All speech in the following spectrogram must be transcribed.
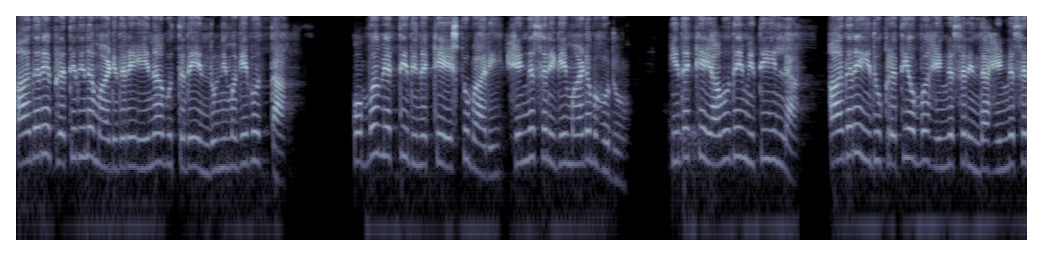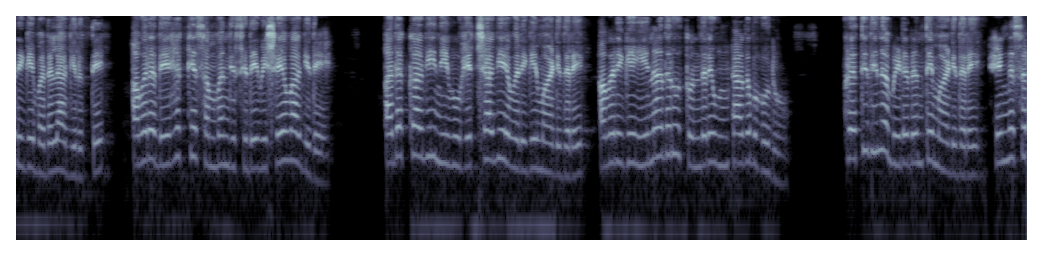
ಆದರೆ ಪ್ರತಿದಿನ ಮಾಡಿದರೆ ಏನಾಗುತ್ತದೆ ಎಂದು ನಿಮಗೆ ಗೊತ್ತಾ? ಒಬ್ಬ ವ್ಯಕ್ತಿ ದಿನಕ್ಕೆ ಎಷ್ಟು ಬಾರಿ ಹೆಂಗಸರಿಗೆ ಮಾಡಬಹುದು? ಇದಕ್ಕೆ ಯಾವುದೇ ಮಿತಿ ಇಲ್ಲ. ಆದರೆ ಇದು ಪ್ರತಿಯೊಬ್ಬ ಹೆಂಗಸರಿಂದ ಹೆಂಗಸರಿಗೆ ಬದಲಾಗಿರುತ್ತೆ. ಅವರ ದೇಹಕ್ಕೆ ಸಂಬಂಧಿಸಿದ ವಿಷಯವಾಗಿದೆ. ಅದಕ್ಕಾಗಿ ನೀವು ಹೆಚ್ಚಾಗಿ ಅವರಿಗೆ ಮಾಡಿದರೆ ಅವರಿಗೆ ಏನಾದರೂ ತೊಂದರೆ ಉಂಟಾಗಬಹುದು. ಪ್ರತಿದಿನ ಬಿಡದಂತೆ ಮಾಡಿದರೆ ಹೆಂಗಸರ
